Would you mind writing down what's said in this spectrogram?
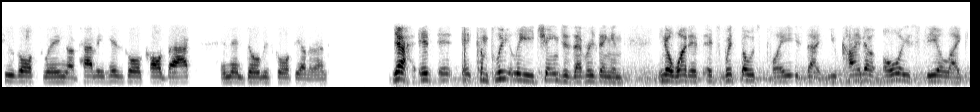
two goal swing of having his goal called back and then Dobbie's goal at the other end? Yeah, it it, it completely changes everything, and you know what? It, it's with those plays that you kind of always feel like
